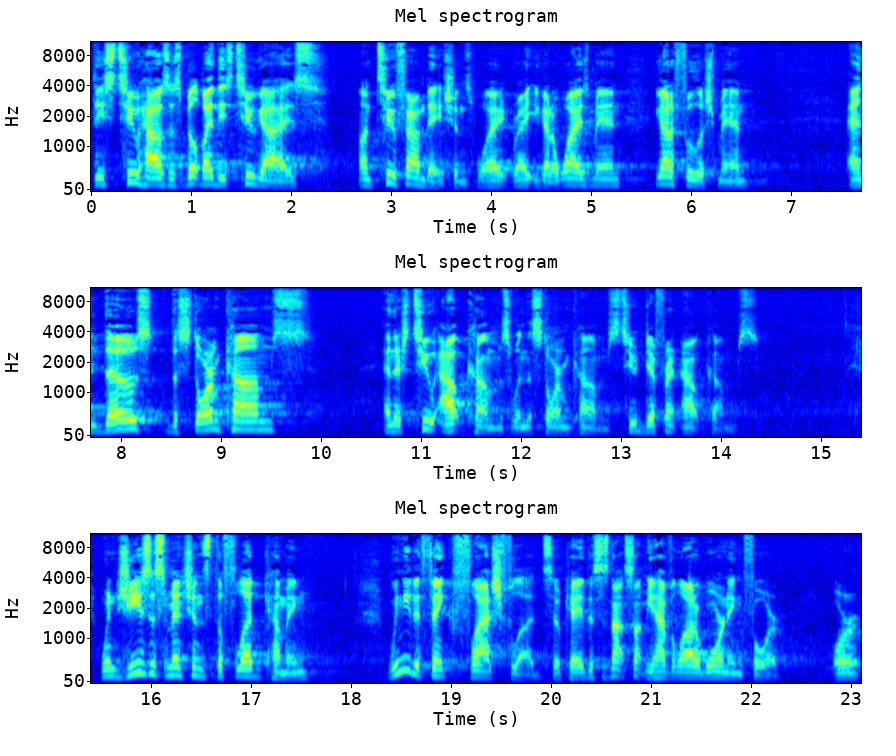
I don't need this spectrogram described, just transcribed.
these two houses built by these two guys on two foundations, right? right? You got a wise man, you got a foolish man. And those, the storm comes, and there's two outcomes when the storm comes, two different outcomes. When Jesus mentions the flood coming, we need to think flash floods, okay? This is not something you have a lot of warning for, or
